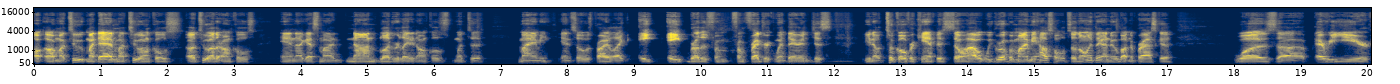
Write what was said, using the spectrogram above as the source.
uh, uh, my two, my dad, my two uncles, uh, two other uncles, and I guess my non-blood related uncles went to Miami, and so it was probably like eight eight brothers from from Frederick went there and just you know took over campus. So I we grew up in Miami household. So the only thing I knew about Nebraska was uh, every year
